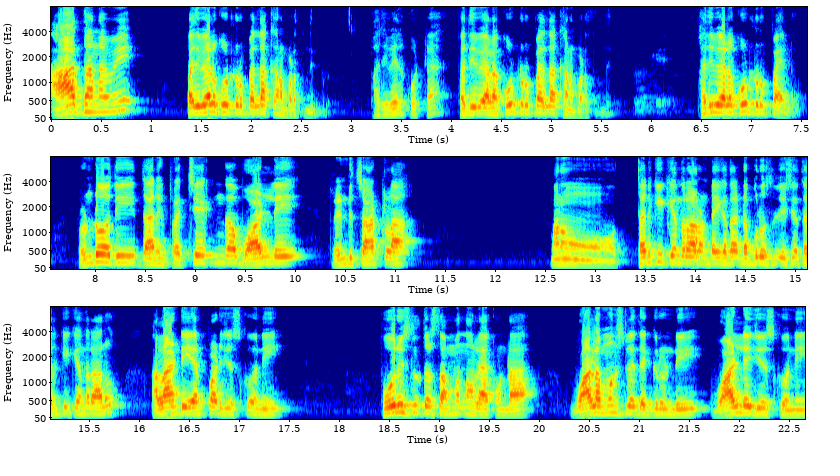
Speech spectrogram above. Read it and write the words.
ఆ ధనమే పదివేల కోట్ల రూపాయల దాకా కనపడుతుంది ఇప్పుడు. పదివేల కోట్ల? పదివేల కోట్ల రూపాయల దాకా కనపడుతుంది. పదివేల కోట్ల రూపాయలు. రెండోది దానికి ప్రత్యేకంగా వాళ్ళే రెండు చాట్ల మనం తనిఖీ కేంద్రాలు ఉంటాయి కదా డబ్బులు వసూలు చేసే తనిఖీ కేంద్రాలు అలాంటి ఏర్పాటు చేసుకొని పోలీసులతో సంబంధం లేకుండా వాళ్ళ మనుషులే దగ్గరుండి వాళ్ళే చేసుకొని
